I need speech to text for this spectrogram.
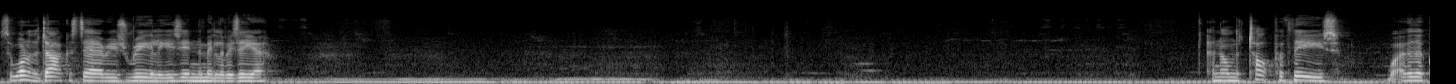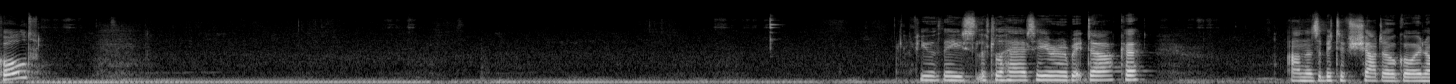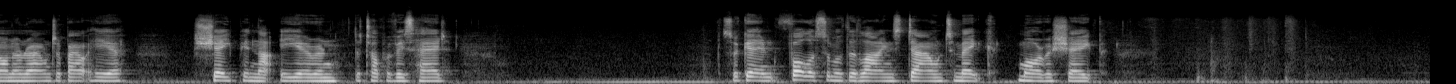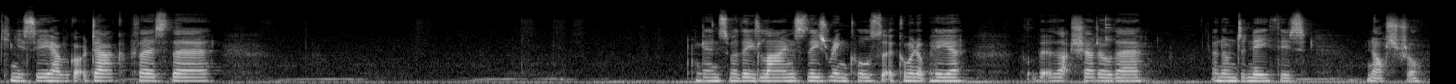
So one of the darkest areas really is in the middle of his ear. And on the top of these whatever they're called. A few of these little hairs here are a bit darker and there's a bit of shadow going on around about here shaping that ear and the top of his head. So again follow some of the lines down to make more of a shape Can you see how we've got a darker place there? Again, some of these lines, these wrinkles that are coming up here, a little bit of that shadow there, and underneath his nostril.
